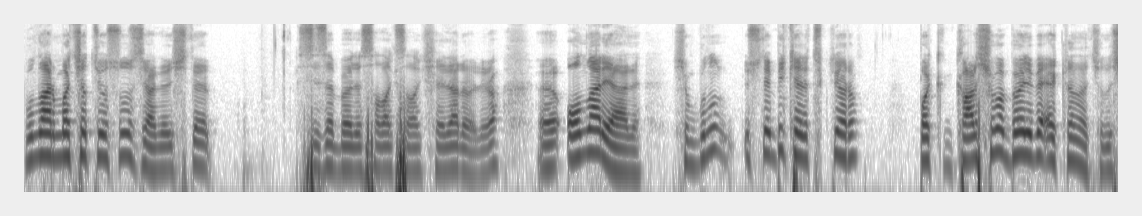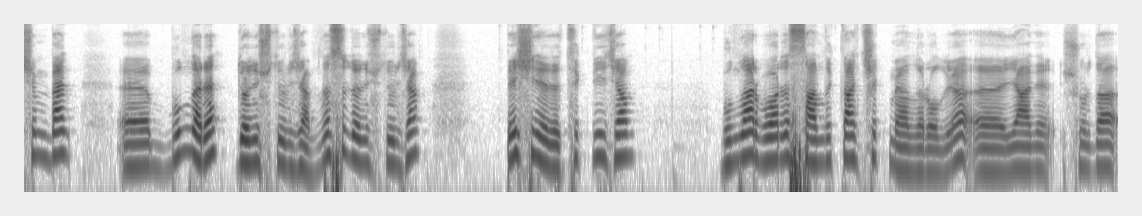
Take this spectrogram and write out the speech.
Bunlar maç atıyorsunuz yani işte size böyle salak salak şeyler veriyor. Ee, onlar yani. Şimdi bunun üstüne bir kere tıklıyorum. Bakın karşıma böyle bir ekran açıldı. Şimdi ben e, bunları dönüştüreceğim. Nasıl dönüştüreceğim? Beşine de tıklayacağım. Bunlar bu arada sandıktan çıkmayanlar oluyor. Ee, yani şurada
